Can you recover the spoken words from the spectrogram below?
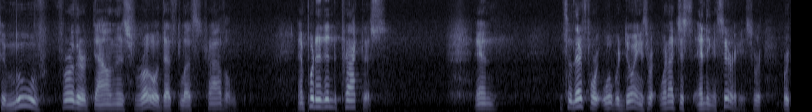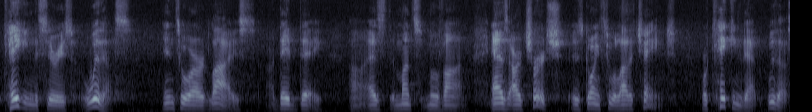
to move further down this road that's less traveled and put it into practice. And so, therefore, what we're doing is we're, we're not just ending a series, we're, we're taking the series with us into our lives uh, day to day uh, as the months move on. As our church is going through a lot of change, we're taking that with us.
